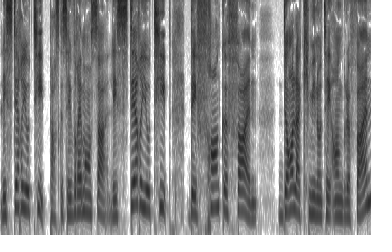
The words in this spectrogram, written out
les stéréotypes, parce que c'est vraiment ça, les stéréotypes des francophones dans la communauté anglophone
